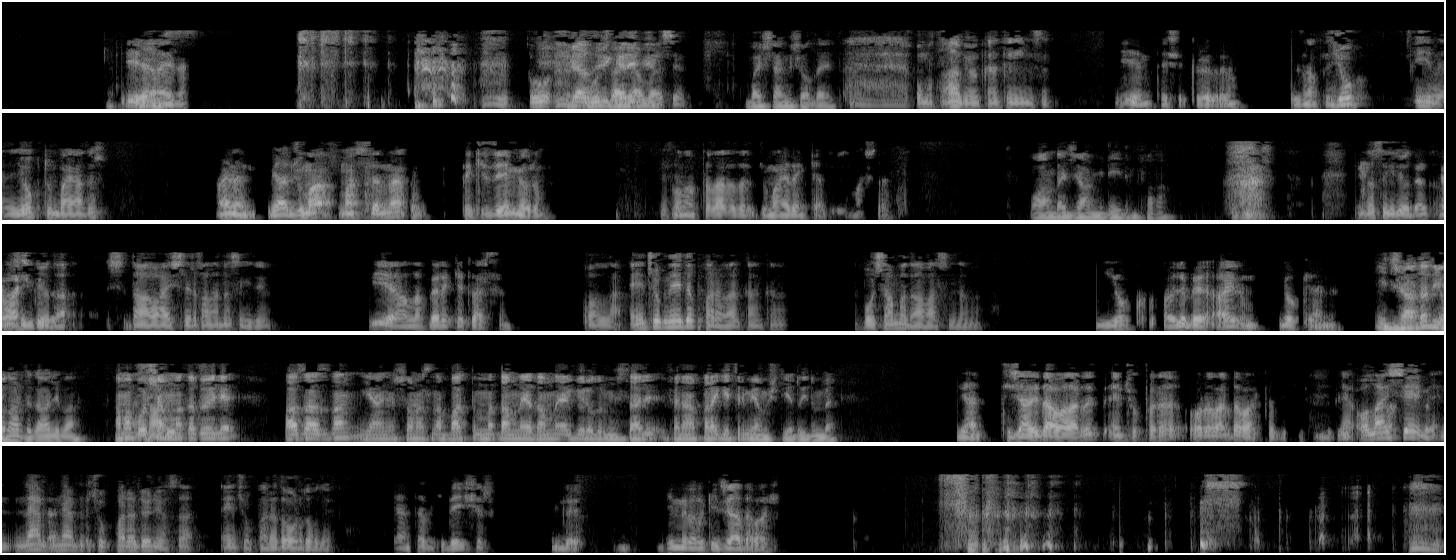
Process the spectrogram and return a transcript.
İyi aynen. Bu biraz bir garip bir başlangıç oldu evet. Umut ne yapıyorsun kanka iyi misin? İyiyim teşekkür ederim. Siz ne yapıyorsunuz? Yok. İyi ben yoktun bayağıdır. Aynen. Ya cuma maçlarına pek izleyemiyorum. Son haftalarda da cumaya denk geldi bizim maçlar. O anda camideydim falan. nasıl gidiyor? Biraz nasıl gidiyor da dava işleri falan nasıl gidiyor? İyi Allah bereket versin. Valla en çok neyde para var kanka? Boşanma davasında mı? Yok öyle bir ayrım yok yani. İcrada diyorlardı galiba. Ama ya boşanmada sabit... böyle az azdan yani sonrasında baktım mı damlaya damlaya göl olur misali fena para getirmiyormuş diye duydum ben. Yani ticari davalarda en çok para oralarda var tabii ki. yani olay şey mi? Nerede evet. nerede çok para dönüyorsa en çok para da orada oluyor. Yani tabii ki değişir. Şimdi bin liralık icra da var.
